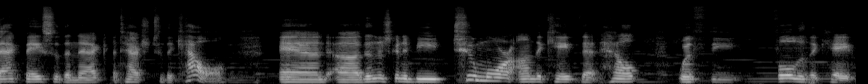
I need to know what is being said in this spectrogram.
back base of the neck attached to the cowl. And uh, then there's going to be two more on the cape that help with the fold of the cape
